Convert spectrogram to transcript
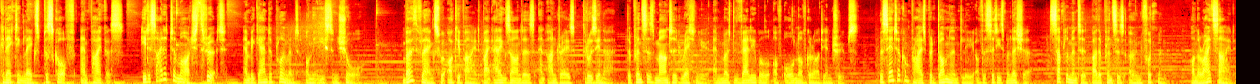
connecting lakes Pskov and Peipus, he decided to march through it and began deployment on the eastern shore. Both flanks were occupied by Alexander's and Andrei's Druzhina, the prince's mounted retinue and most valuable of all Novgorodian troops. The center comprised predominantly of the city's militia, supplemented by the prince's own footmen. On the right side,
